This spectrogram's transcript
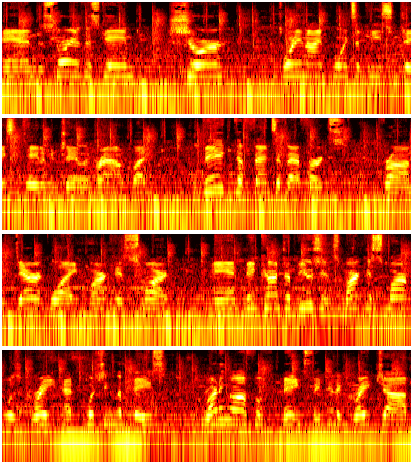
And the story of this game, sure, 29 points apiece from Jayson Tatum and Jaylen Brown, but big defensive efforts from Derrick White, Marcus Smart, and big contributions. Marcus Smart was great at pushing the pace, running off of makes. They did a great job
